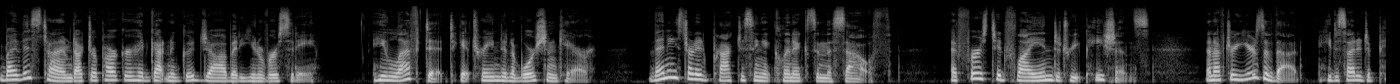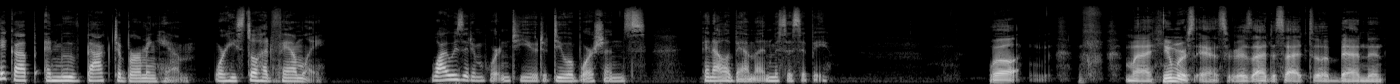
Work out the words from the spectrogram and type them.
By this time, Dr. Parker had gotten a good job at a university. He left it to get trained in abortion care. Then he started practicing at clinics in the South. At first, he'd fly in to treat patients. And after years of that, he decided to pick up and move back to Birmingham, where he still had family. Why was it important to you to do abortions in Alabama and Mississippi? Well, my humorous answer is I decided to abandon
